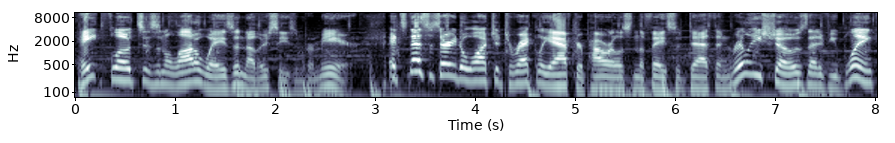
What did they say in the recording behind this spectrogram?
Hate Floats is in a lot of ways another season premiere. It's necessary to watch it directly after Powerless in the Face of Death and really shows that if you blink,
